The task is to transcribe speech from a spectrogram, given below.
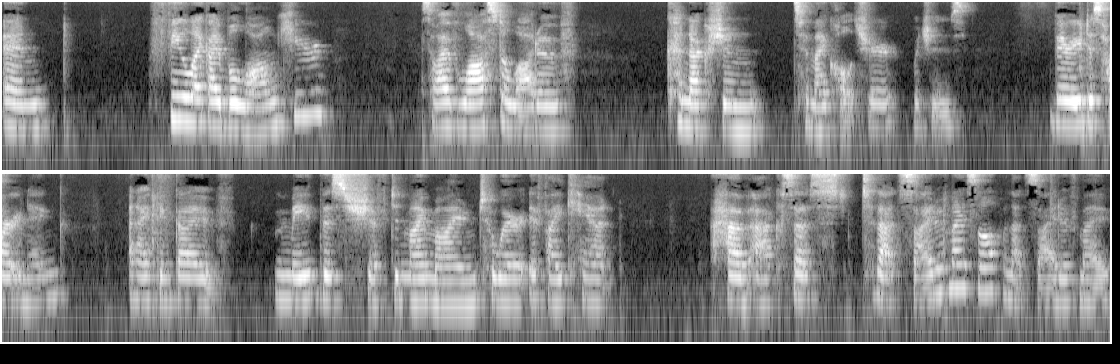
and feel like I belong here. So I've lost a lot of connection to my culture, which is very disheartening. And I think I've made this shift in my mind to where if I can't have access to that side of myself and that side of my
